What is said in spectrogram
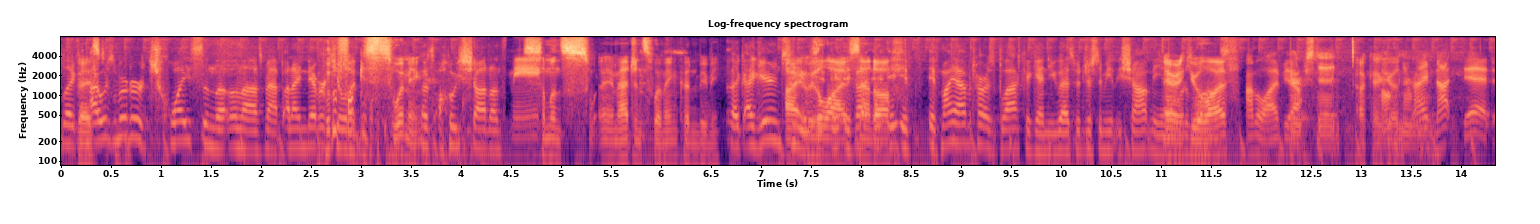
Like, Best. I was murdered twice in the, last map, and I never Who the killed fuck him. is swimming? I was always shot on. Me. Someone sw- imagine swimming couldn't be me. Like, I guarantee Alright, you, who's if- alive? If, Sound I, off. if if my avatar is black again, you guys would just immediately shot me. I Eric, would've you lost. alive? I'm alive, yeah. Eric's dead. Okay, Oh, good. never I'm not dead.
